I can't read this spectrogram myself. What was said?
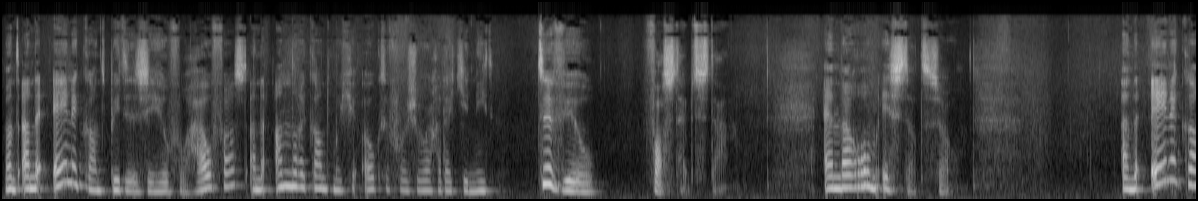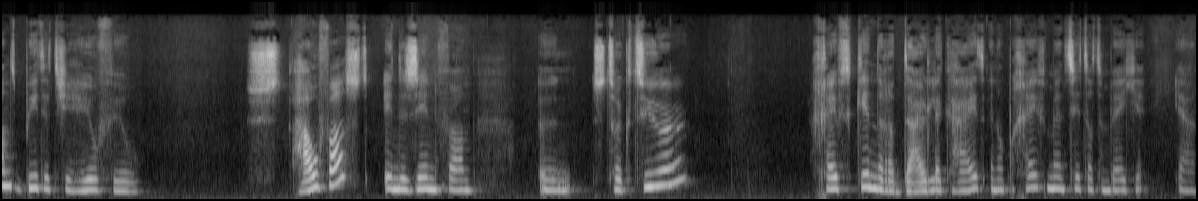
Want aan de ene kant bieden ze heel veel houvast. Aan de andere kant moet je ook ervoor zorgen dat je niet te veel vast hebt staan. En waarom is dat zo? Aan de ene kant biedt het je heel veel houvast in de zin van een structuur geeft kinderen duidelijkheid en op een gegeven moment zit dat een beetje ja,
